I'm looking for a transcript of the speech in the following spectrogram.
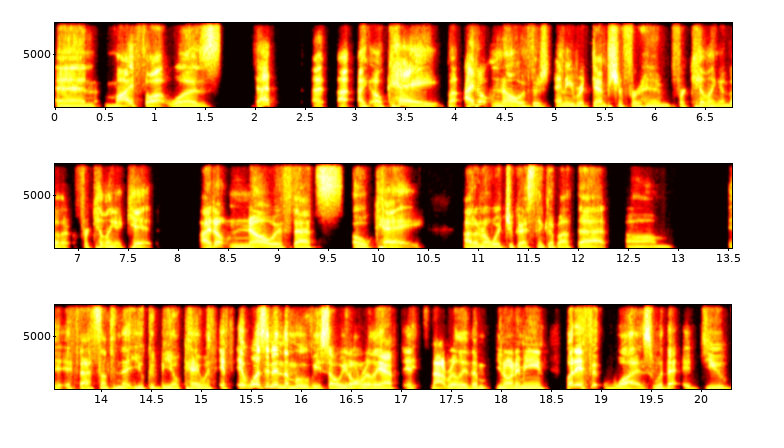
And my thought was that I, I, okay but i don't know if there's any redemption for him for killing another for killing a kid. I don't know if that's okay. I don't know what you guys think about that um if that's something that you could be okay with. If it wasn't in the movie so we don't really have it's not really the you know what i mean? But if it was would that do you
